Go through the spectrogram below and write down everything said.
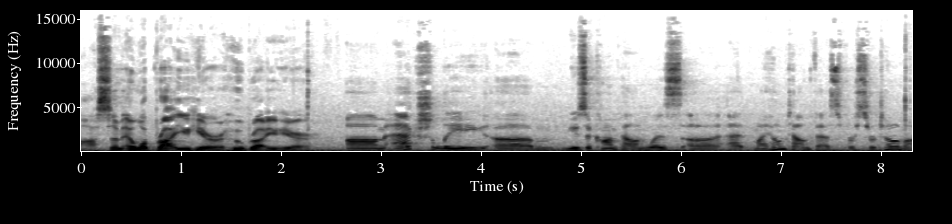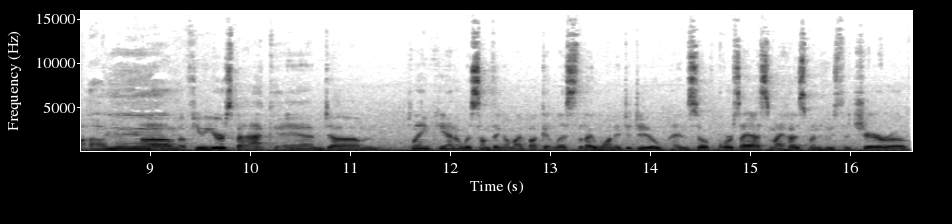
Awesome. And what brought you here, or who brought you here? Um, actually, um, Music Compound was uh, at my hometown fest for Sertoma Oh, yeah, yeah, yeah, um, a few years back, and um, playing piano was something on my bucket list that I wanted to do. And so, of course, I asked my husband, who's the chair of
